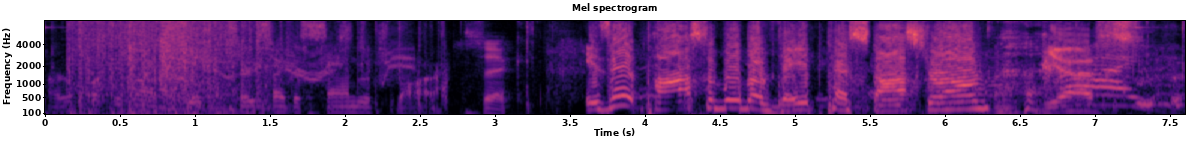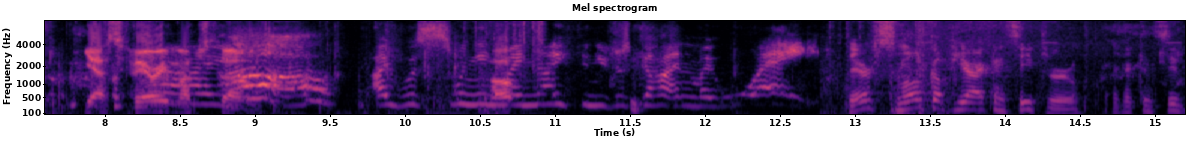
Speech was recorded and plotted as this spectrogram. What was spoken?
Why the fuck is my dick tastes like a sandwich bar? Sick. Is it possible to vape testosterone? Yes. Yes, very much so. Ah! I was swinging Oh. my knife and you just got in my way. There's smoke up here I can see through. Like I can see.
